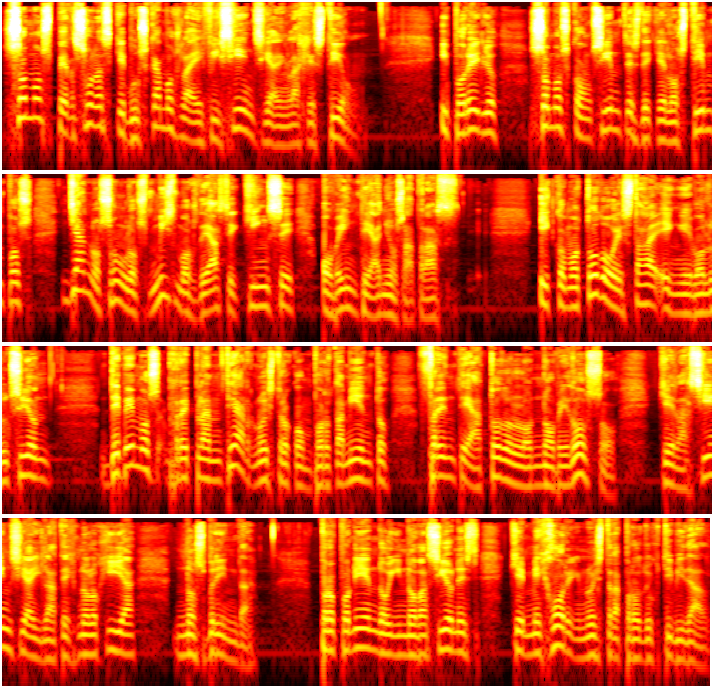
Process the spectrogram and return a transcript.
Somos personas que buscamos la eficiencia en la gestión y por ello somos conscientes de que los tiempos ya no son los mismos de hace 15 o 20 años atrás. Y como todo está en evolución, debemos replantear nuestro comportamiento frente a todo lo novedoso que la ciencia y la tecnología nos brinda, proponiendo innovaciones que mejoren nuestra productividad,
